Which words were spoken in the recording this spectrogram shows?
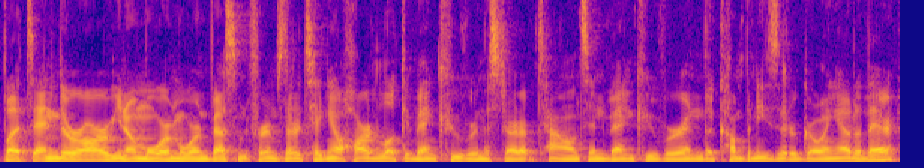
But and there are, you know, more and more investment firms that are taking a hard look at Vancouver and the startup talents in Vancouver and the companies that are growing out of there.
